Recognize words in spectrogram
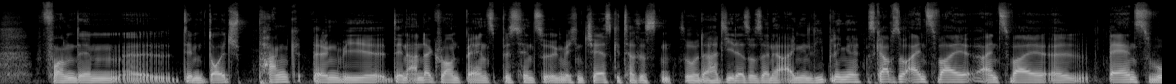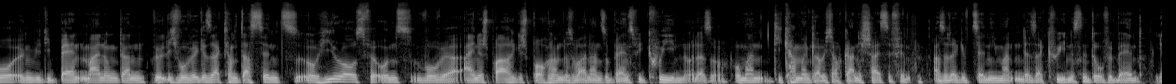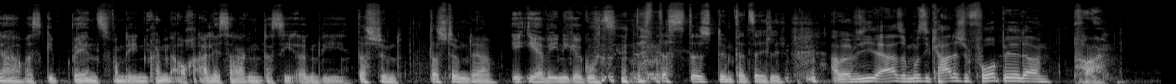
von dem, äh, dem Deutsch-Punk irgendwie den Underground-Bands bis hin zu irgendwelchen Jazz-Gitarristen. So, da hat jeder so seine eigenen Lieblinge. Es gab so ein, zwei, ein, zwei äh, Bands, wo irgendwie die Bandmeinung dann wirklich, wo wir gesagt haben, das sind so Heroes für uns, wo wir eine Sprache gesprochen haben, das waren dann so Bands wie Queen oder so. Wo man, die kann man, glaube ich, auch gar nicht scheiße finden. Also da gibt es ja niemanden, der sagt, Queen ist eine doofe Band. Ja, aber es gibt Bands, von denen können auch alle sagen, dass sie irgendwie Das stimmt. Das stimmt, ja. e- eher weniger gut sind. Das, das, das stimmt tatsächlich. Aber wie, ja, so musikalische Vorbilder, boah,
